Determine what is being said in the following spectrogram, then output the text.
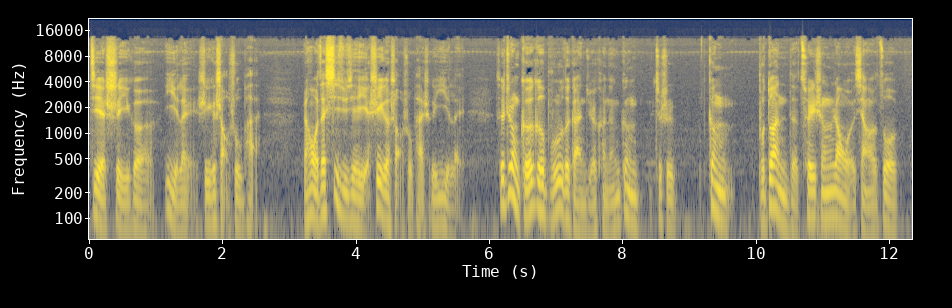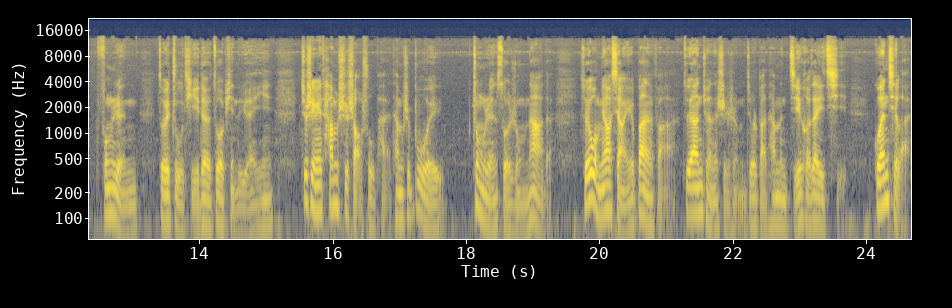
界是一个异类，是一个少数派，然后我在戏剧界也是一个少数派，是个异类，所以这种格格不入的感觉，可能更就是更。不断的催生让我想要做疯人作为主题的作品的原因，就是因为他们是少数派，他们是不为众人所容纳的，所以我们要想一个办法，最安全的是什么？就是把他们结合在一起，关起来，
